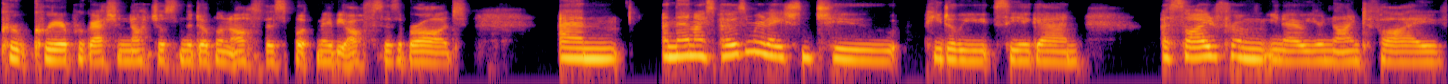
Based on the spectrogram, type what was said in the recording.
career progression not just in the Dublin office but maybe offices abroad. Um, and then I suppose in relation to PwC again, aside from you know your nine to five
